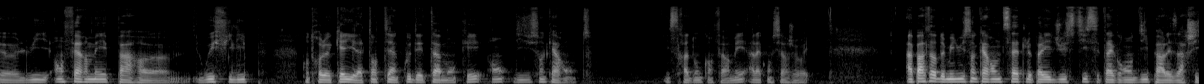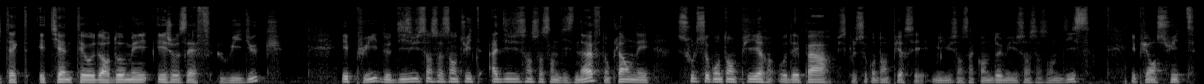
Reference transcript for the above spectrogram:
euh, lui enfermé par Louis-Philippe contre lequel il a tenté un coup d'État manqué en 1840. Il sera donc enfermé à la conciergerie. À partir de 1847, le palais de justice est agrandi par les architectes Étienne Théodore Domé et Joseph Louis Duc. Et puis de 1868 à 1879, donc là on est sous le Second Empire au départ, puisque le Second Empire c'est 1852-1870, et puis ensuite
